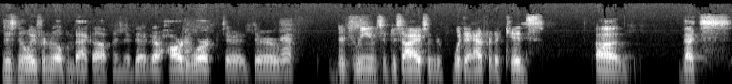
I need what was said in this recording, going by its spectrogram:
There's no way for them to open back up, and their, their hard work, their their Yeah. Their dreams, their desires, and what they had for their kids. Uh, that's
